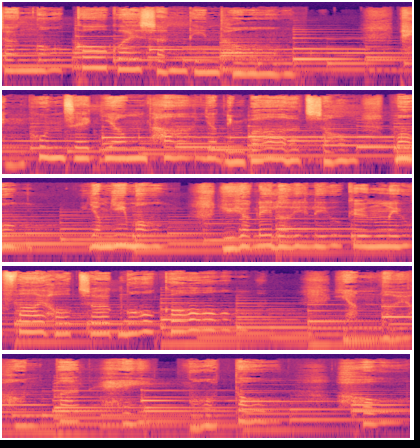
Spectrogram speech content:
像我高贵上殿堂，评判即任他一念不从，望任意望。如若你累了倦了，快学着我讲，人类看不起我都好。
